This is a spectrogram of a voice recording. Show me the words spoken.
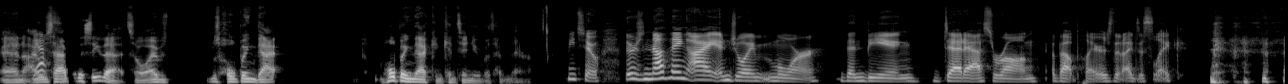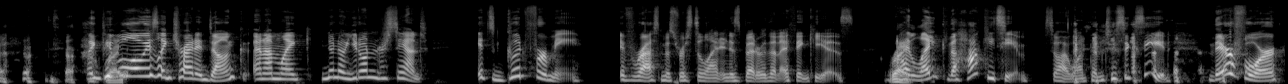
and i was happy to see that so i was was hoping that hoping that can continue with him there Me too. There's nothing I enjoy more than being dead ass wrong about players that I dislike. Like people Right? always like try to dunk, and I'm like, no, no, you don't understand. It's good for me if Rasmus Ristolainen is better than I think he is. Right. I like the hockey team, so I want them to succeed. Therefore,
